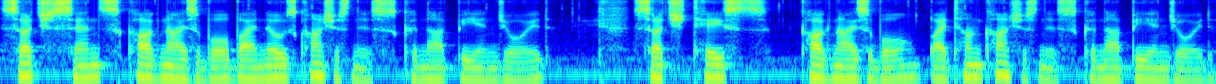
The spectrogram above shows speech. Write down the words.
Such scents cognizable by nose consciousness could not be enjoyed. Such tastes cognizable by tongue consciousness could not be enjoyed.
